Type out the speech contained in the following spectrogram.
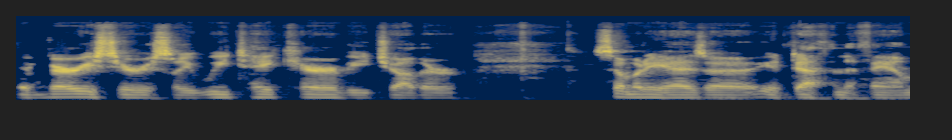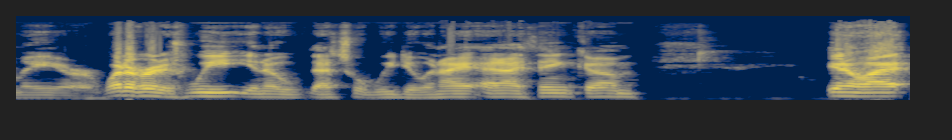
it very seriously. We take care of each other. Somebody has a, a, death in the family or whatever it is, we, you know, that's what we do. And I, and I think, um, you know, I,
